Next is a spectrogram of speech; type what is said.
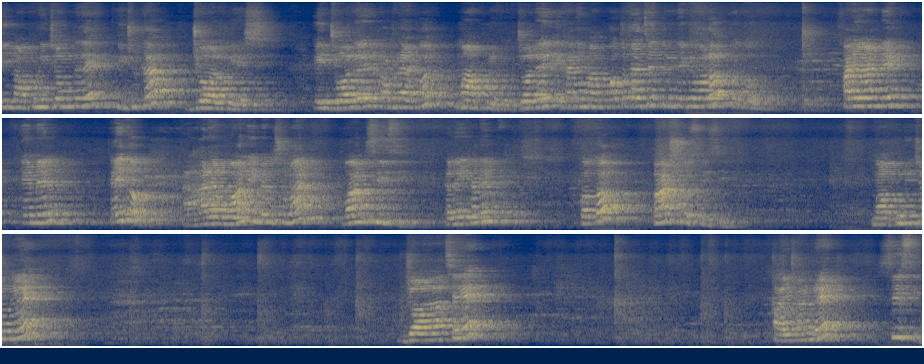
এই মাপুনি চোঙে কিছুটা জল নিয়ে এসেছি। এই জলের আমরা এখন মাপ নেব। জলের এখানে মাপ কতটা আছে তুমি দেখে বলো? কত? 500 ml, তাই তো? আর 1 ml সমান 1 সিসি তাহলে এখানে কত? 500 সিসি চোঙে জল আছে 500 সিসি।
